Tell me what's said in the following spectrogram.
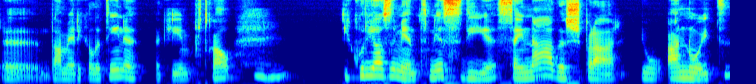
eh, da América Latina, aqui em Portugal, Uhum. e curiosamente, nesse dia, sem nada esperar, eu à noite,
